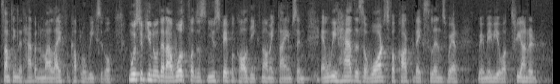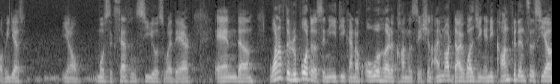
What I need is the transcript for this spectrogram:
something that happened in my life a couple of weeks ago. Most of you know that I work for this newspaper called the Economic Times, and, and we have this awards for corporate excellence where, where maybe about 300 of India's you know, most successful CEOs were there. And um, one of the reporters in ET kind of overheard a conversation. I'm not divulging any confidences here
